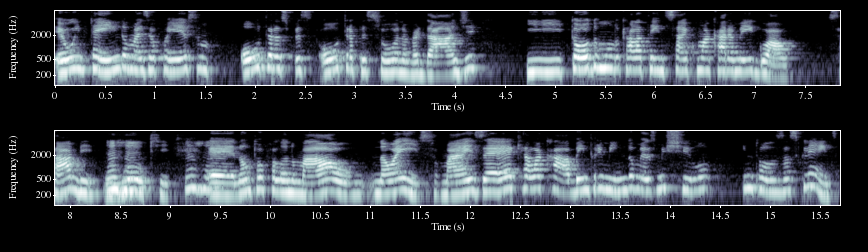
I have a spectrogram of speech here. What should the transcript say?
eu entendo, mas eu conheço outras, outra pessoa, na verdade, e todo mundo que ela atende sai com uma cara meio igual. Sabe? No uhum, look. Uhum. É, não tô falando mal, não é isso. Mas é que ela acaba imprimindo o mesmo estilo em todas as clientes.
